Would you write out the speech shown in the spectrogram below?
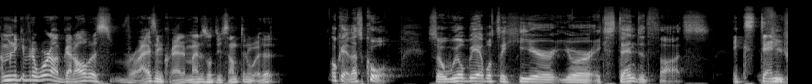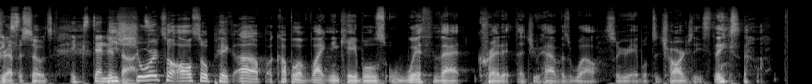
I'm to give it a whirl. I've got all this Verizon credit. Might as well do something with it. Okay, that's cool. So we'll be able to hear your extended thoughts Extend, future ex- episodes. extended Be thoughts. sure to also pick up a couple of lightning cables with that credit that you have as well, so you're able to charge these things up.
